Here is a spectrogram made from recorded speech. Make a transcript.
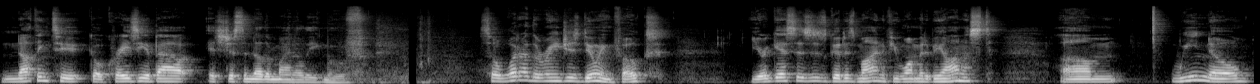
nothing to go crazy about. It's just another minor league move. So, what are the Rangers doing, folks? Your guess is as good as mine, if you want me to be honest. Um, we know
